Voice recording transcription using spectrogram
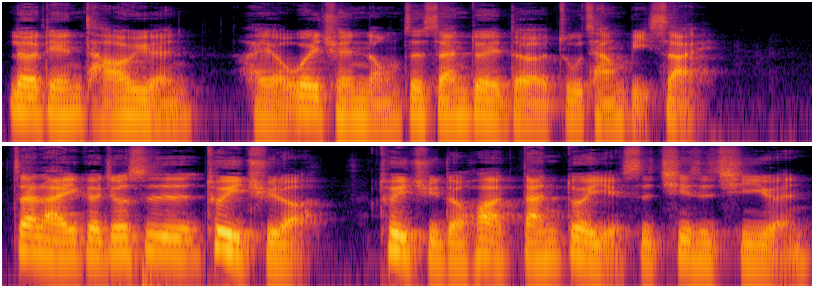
乐天桃园还有味全龙这三队的主场比赛。再来一个就是退取了，退取的话单队也是七十七元，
